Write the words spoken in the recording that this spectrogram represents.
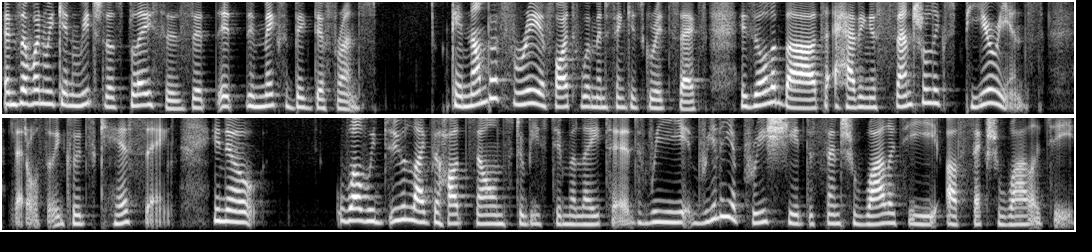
And so when we can reach those places, it, it, it makes a big difference. Okay, number three of what women think is great sex is all about having a central experience that also includes kissing. You know, while we do like the hot zones to be stimulated, we really appreciate the sensuality of sexuality,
